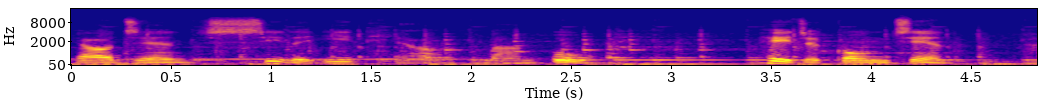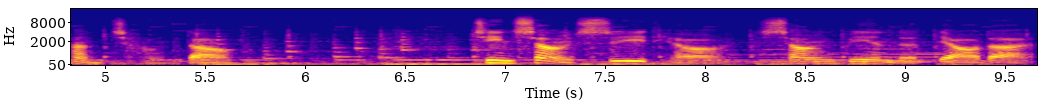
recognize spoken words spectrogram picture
腰间系了一条蓝布，配着弓箭。和长刀，颈上是一条镶边的吊带，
